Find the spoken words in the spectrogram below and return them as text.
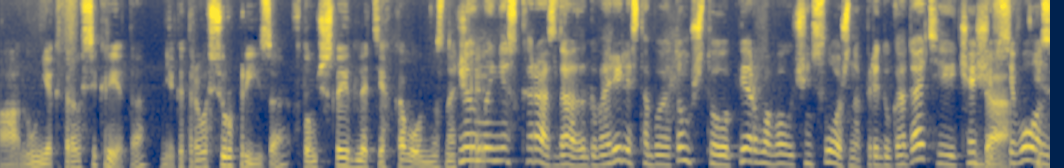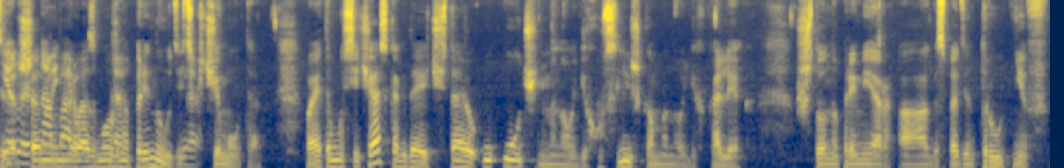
а, ну, некоторого секрета, некоторого сюрприза, в том числе и для тех, кого он назначает. Ну, мы несколько раз, да, говорили с тобой о том, что первого очень сложно предугадать, и чаще да, всего он и совершенно делает наоборот. невозможно да. принудить да. к чему-то. Поэтому сейчас, когда я читаю у очень многих, у слишком многих коллег, что, например, а, господин Трутнев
